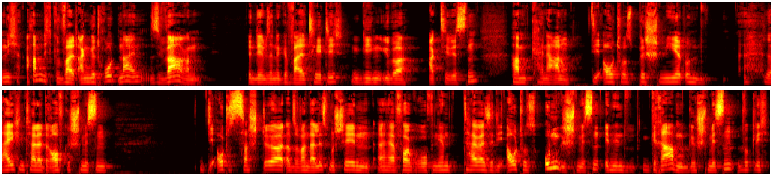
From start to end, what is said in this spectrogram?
nicht, haben nicht Gewalt angedroht, nein, sie waren in dem Sinne gewalttätig gegenüber Aktivisten, haben, keine Ahnung, die Autos beschmiert und Leichenteile draufgeschmissen, die Autos zerstört, also Vandalismusschäden äh, hervorgerufen. Die haben teilweise die Autos umgeschmissen, in den Graben geschmissen, wirklich,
